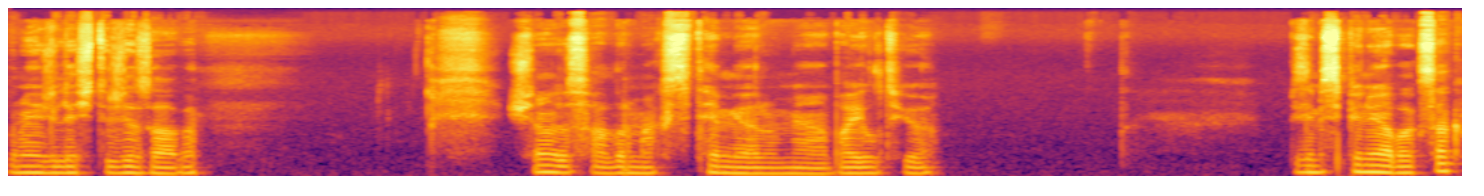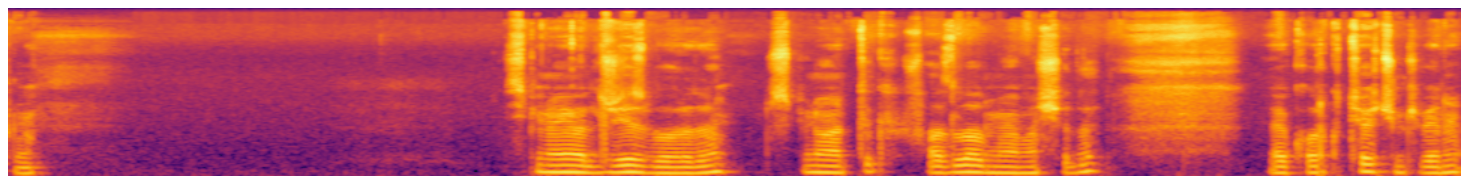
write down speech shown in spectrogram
Bunu evcilleştireceğiz abi. Şuna da saldırmak istemiyorum ya. Bayıltıyor. Bizim Spino'ya baksak mı? Spino'yu öldüreceğiz bu arada. Spino artık fazla olmaya başladı. Ve korkutuyor çünkü beni.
